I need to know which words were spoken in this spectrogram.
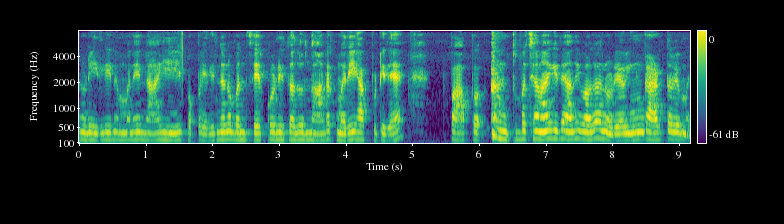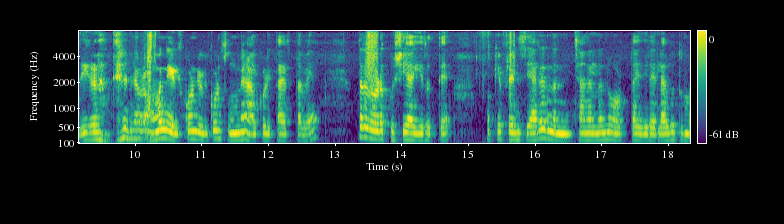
ನೋಡಿ, ಇಲ್ಲಿ ನಮ್ಮ ಮನೆ ನಾಯಿ ಪಾಪ ಎಲ್ಲಿಂದನೋ ಬಂದು ಸೇರ್ಕೊಂಡಿತ್ತು. ಅದು ನಾಲ್ಕು ಮರಿ ಹಾಕ್ಬಿಟ್ಟಿದೆ. ಪಾಪ, ತುಂಬ ಚೆನ್ನಾಗಿದೆ. ಅದು ಇವಾಗ ನೋಡಿ, ಅವು ಹಿಂಗೆ ಆಡ್ತವೆ ಮರಿಗಳು ಅಂತ ಹೇಳಿದ್ರೆ, ಅವ್ರ ಅಮ್ಮನ ಎಳ್ಕೊಂಡು ಎಳ್ಕೊಂಡು ಸುಮ್ಮನೆ ಹಾಲು ಕುಡಿತಾ ಇರ್ತವೆ. ಆ ಥರ ನೋಡೋಕೆ ಖುಷಿಯಾಗಿರುತ್ತೆ. ಓಕೆ ಫ್ರೆಂಡ್ಸ್ ಯಾರ್ಯಾರು ನನ್ನ ಚಾನಲನ್ನು ನೋಡ್ತಾ ಇದ್ದೀರಾ? ಎಲ್ಲರಿಗೂ ತುಂಬ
